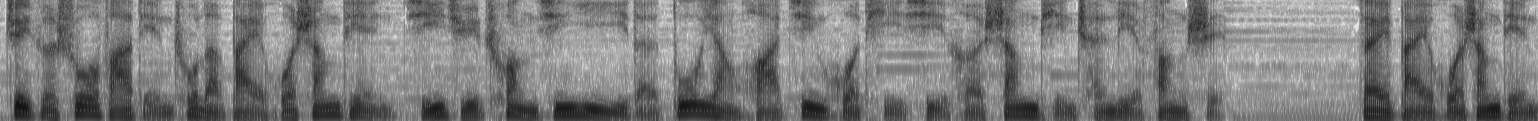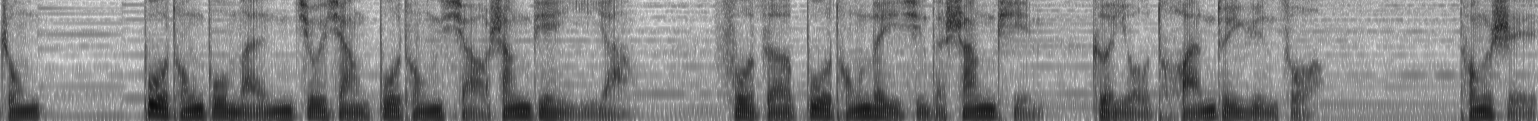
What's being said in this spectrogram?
这个说法点出了百货商店极具创新意义的多样化进货体系和商品陈列方式。在百货商店中，不同部门就像不同小商店一样。负责不同类型的商品，各有团队运作。同时，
